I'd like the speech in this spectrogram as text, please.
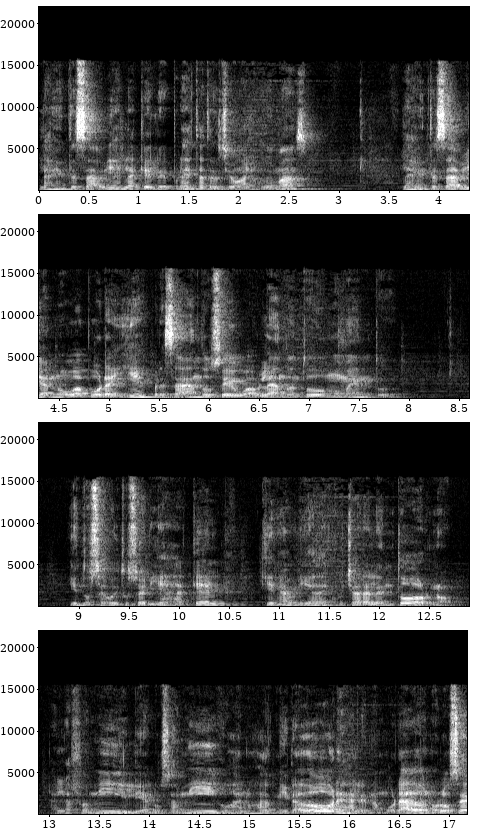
La gente sabia es la que le presta atención a los demás. La gente sabia no va por ahí expresándose o hablando en todo momento. Y entonces hoy tú serías aquel quien habría de escuchar al entorno, a la familia, a los amigos, a los admiradores, al enamorado, no lo sé.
